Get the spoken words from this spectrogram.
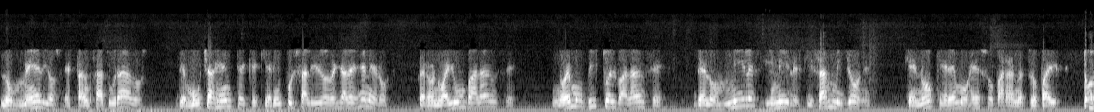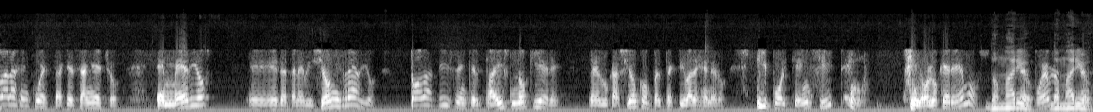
los medios están saturados de mucha gente que quiere impulsar la ideología de género, pero no hay un balance. No hemos visto el balance de los miles y miles, quizás millones, que no queremos eso para nuestro país. Todas las encuestas que se han hecho en medios eh, de televisión y radio, todas dicen que el país no quiere la educación con perspectiva de género. ¿Y por qué insisten? Si no lo queremos. Don Mario, don Mario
